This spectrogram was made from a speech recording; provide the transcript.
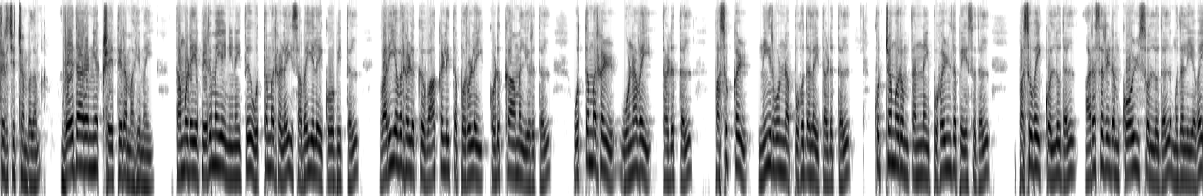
திருச்சிற்றம்பலம் வேதாரண்ய க்ஷேத்திர மகிமை தம்முடைய பெருமையை நினைத்து உத்தமர்களை சபையிலே கோபித்தல் வறியவர்களுக்கு வாக்களித்த பொருளை கொடுக்காமல் இருத்தல் உத்தமர்கள் உணவை தடுத்தல் பசுக்கள் நீர் உண்ண புகுதலை தடுத்தல் குற்றமுறும் தன்னை புகழ்ந்து பேசுதல் பசுவை கொல்லுதல் அரசரிடம் கோள் சொல்லுதல் முதலியவை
